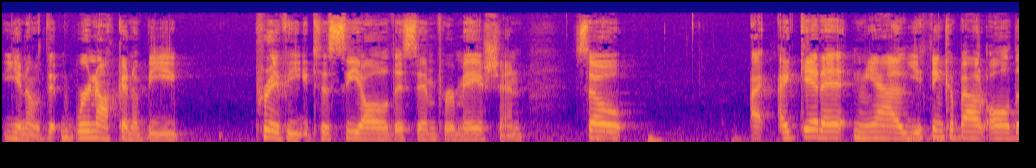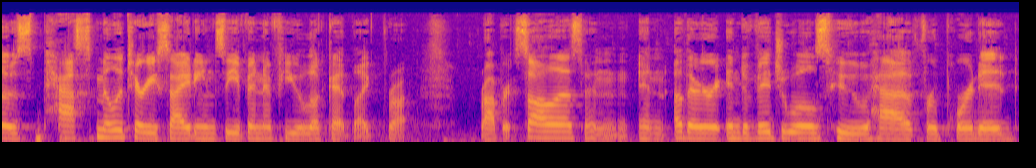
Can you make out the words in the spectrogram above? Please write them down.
you know that we're not going to be privy to see all this information. So I, I get it. And yeah you think about all those past military sightings even if you look at like Robert Salas and, and other individuals who have reported,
